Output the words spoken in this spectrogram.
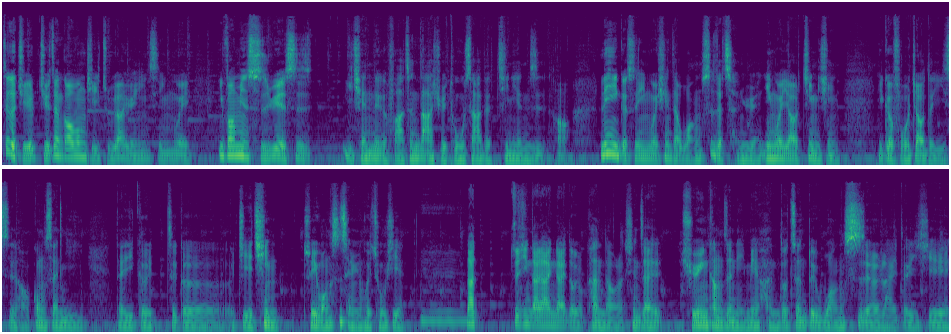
这个决决战高峰期主要原因是因为。一方面，十月是以前那个法政大学屠杀的纪念日，哈；另一个是因为现在王室的成员因为要进行一个佛教的仪式，哈，共生衣的一个这个节庆，所以王室成员会出现。嗯，那最近大家应该都有看到了，现在学运抗争里面很多针对王室而来的一些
